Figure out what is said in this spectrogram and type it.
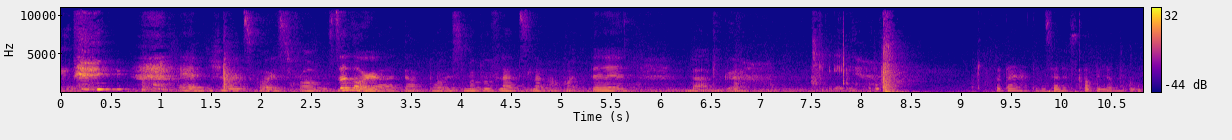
Ayan, shorts ko is from Zalora. Tapos, magpa-flats lang ako. Then, bag. Okay. Punta natin sa kabilang room.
